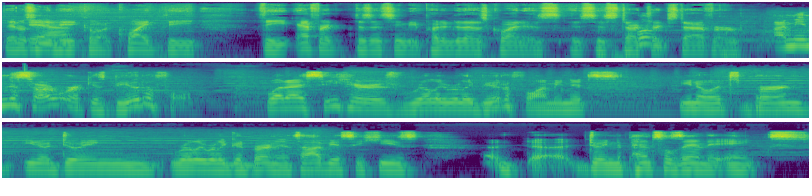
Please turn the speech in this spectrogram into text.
they don't seem yeah. to be qu- quite the the effort doesn't seem to be put into those quite as as his Star Well- Trek stuff or I mean, this artwork is beautiful. What I see here is really, really beautiful. I mean, it's, you know, it's Byrne you know, doing really, really good Byrne. It's obviously he's uh, uh, doing the pencils and the inks,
